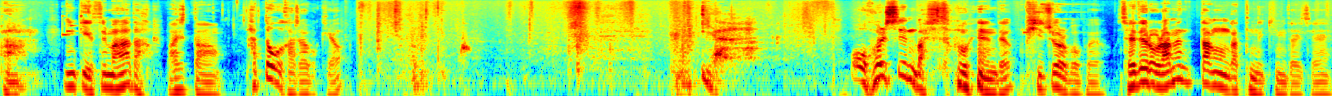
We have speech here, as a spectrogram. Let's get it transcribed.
아, 인기 있을만하다. 맛있다. 핫도그 가져볼게요. 이야. 오 훨씬 맛있어 보이는데요? 비주얼 봐봐요. 제대로 라면땅 같은 느낌이다 이제.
